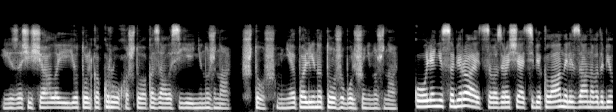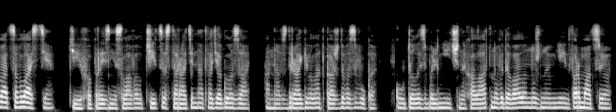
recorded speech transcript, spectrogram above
и защищала ее только кроха, что оказалась ей не нужна. Что ж, мне Полина тоже больше не нужна. Коля не собирается возвращать себе клан или заново добиваться власти. Тихо произнесла волчица, старательно отводя глаза. Она вздрагивала от каждого звука. Куталась в больничный халат, но выдавала нужную мне информацию.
